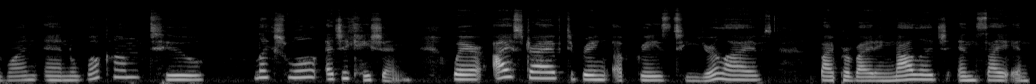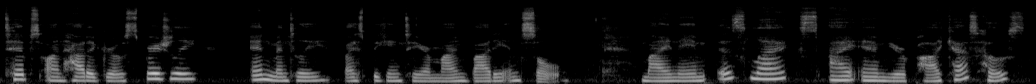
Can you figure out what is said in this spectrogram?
Everyone, and welcome to Lexual Education, where I strive to bring upgrades to your lives by providing knowledge, insight, and tips on how to grow spiritually and mentally by speaking to your mind, body, and soul. My name is Lex. I am your podcast host.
